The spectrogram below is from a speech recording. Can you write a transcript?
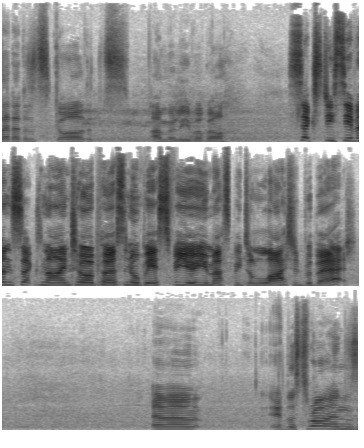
that it is gold. It's unbelievable. 67.69 to a personal best for you. You must be delighted with that. Uh, the throw in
